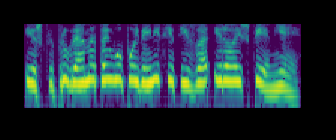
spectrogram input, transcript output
Este programa tem o apoio da iniciativa Heróis PME.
